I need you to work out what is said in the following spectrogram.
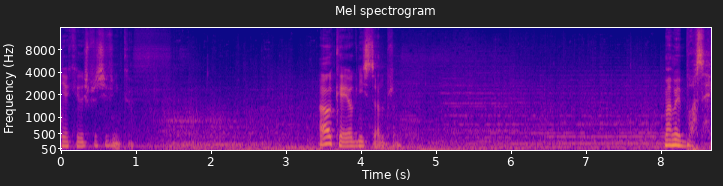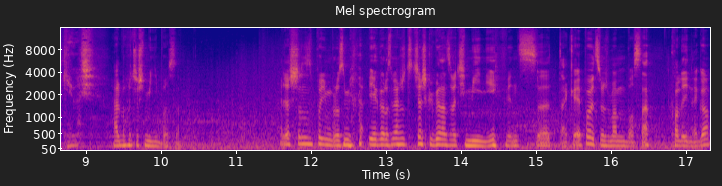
jakiegoś przeciwnika. Okej, okay, ognisty olbrzym. Mamy bossa jakiegoś. Albo chociaż mini bossa. Chociaż sądząc po nim rozmi jego rozmiarze, to ciężko go nazwać mini, więc e, tak, e, powiedzmy, że mamy bossa. Kolejnego.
